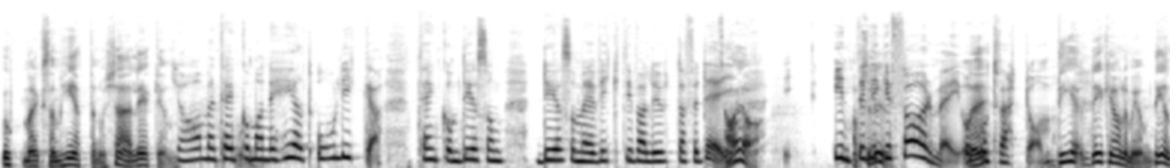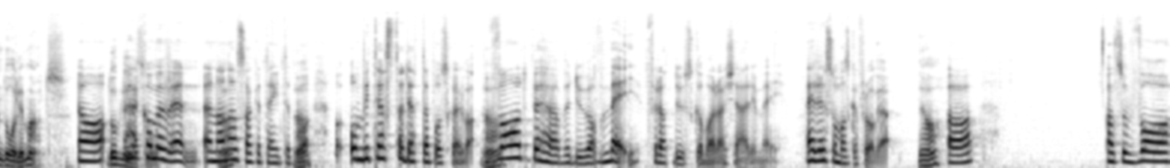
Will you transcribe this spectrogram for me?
uppmärksamheten och kärleken. Ja, men tänk om man är helt olika. Tänk om det som, det som är viktig valuta för dig Ja, ja. inte Absolut. ligger för mig och, Nej. och tvärtom. Det, det kan jag hålla med om. Det är en dålig match. Ja, Då blir här kommer en, en annan Ja. sak jag tänkte på. Om vi testar detta på oss själva. Vad behöver du av mig för att du ska vara kär i mig? Är det så man ska fråga? Ja. Ja. Alltså, vad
